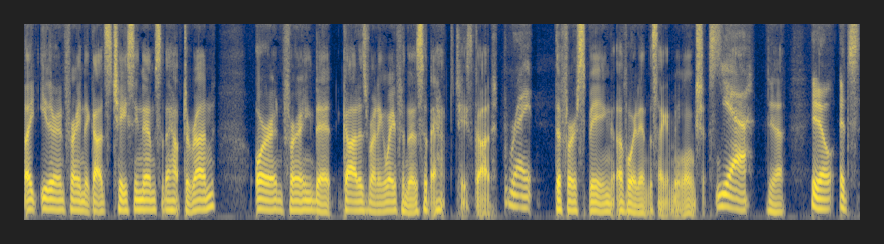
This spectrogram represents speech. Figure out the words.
like either inferring that God's chasing them, so they have to run, or inferring that God is running away from them, so they have to chase God. Right. The first being avoidant, the second being anxious. Yeah. Yeah. You know, it's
